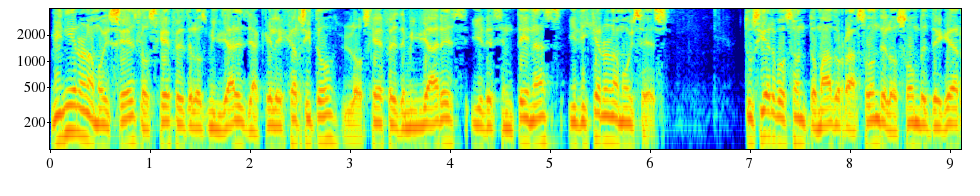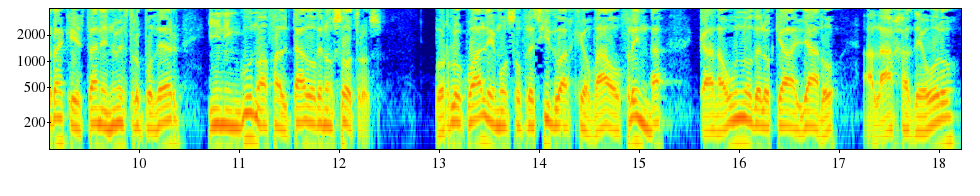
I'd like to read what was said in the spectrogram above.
Vinieron a Moisés los jefes de los millares de aquel ejército, los jefes de millares y de centenas, y dijeron a Moisés, Tus siervos han tomado razón de los hombres de guerra que están en nuestro poder, y ninguno ha faltado de nosotros. Por lo cual hemos ofrecido a Jehová ofrenda, cada uno de lo que ha hallado, alhajas de oro,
